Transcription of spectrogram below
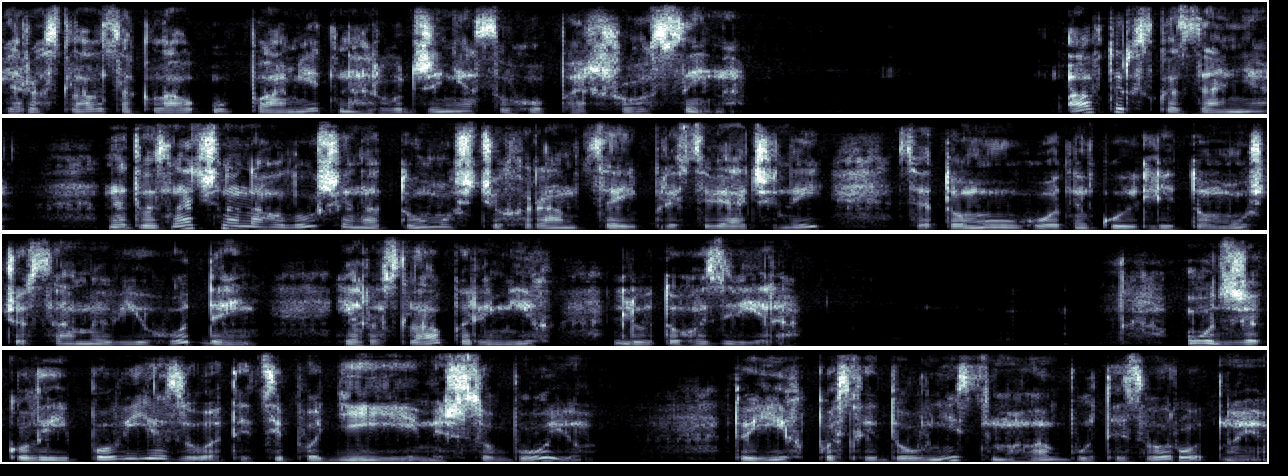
Ярослав заклав у пам'ять народження свого першого сина. Автор сказання недвозначно наголошує на тому, що храм цей присвячений святому угоднику Іллі тому, що саме в його день Ярослав переміг лютого звіра. Отже, коли й пов'язувати ці події між собою то їх послідовність могла бути зворотною.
